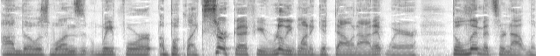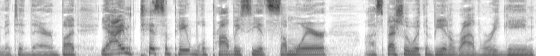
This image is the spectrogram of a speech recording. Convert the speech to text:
On those ones. Wait for a book like Circa if you really want to get down on it, where the limits are not limited there. But yeah, I anticipate we'll probably see it somewhere, especially with it being a rivalry game,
